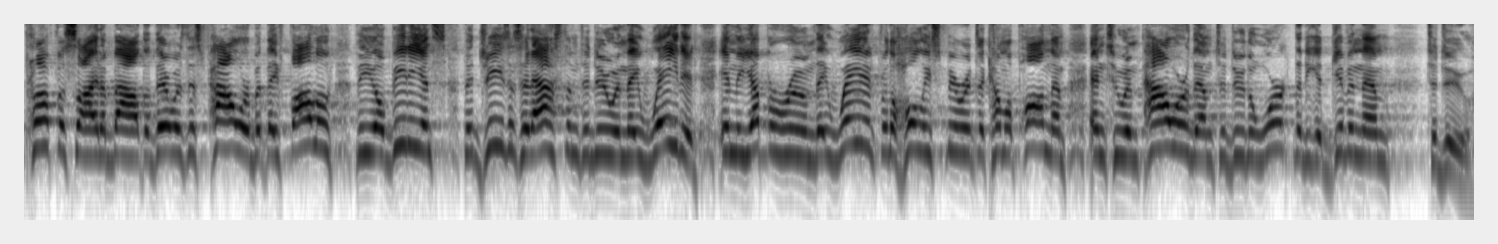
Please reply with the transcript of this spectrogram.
prophesied about, that there was this power, but they followed the obedience that Jesus had asked them to do, and they waited in the upper room. They waited for the Holy Spirit to come upon them and to empower them to do the work that He had given them to do.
